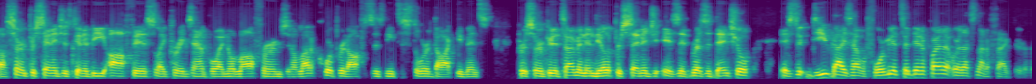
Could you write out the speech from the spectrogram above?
a certain percentage is going to be office? Like for example, I know law firms and a lot of corporate offices need to store documents for a certain period of time, and then the other percentage is it residential? Is do you guys have a formula to identify that, or that's not a factor?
